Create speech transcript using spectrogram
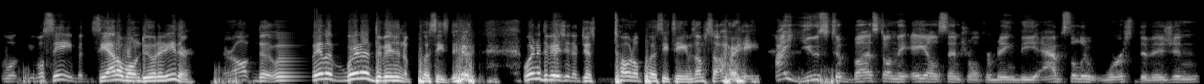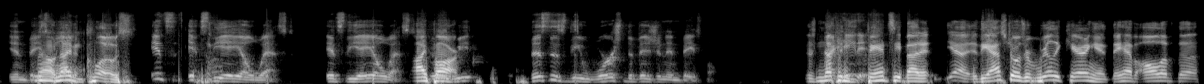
we'll, we'll see, but Seattle won't do it either. They're all the- we have a, we're in a division of pussies, dude. We're in a division of just total pussy teams. I'm sorry. I used to bust on the AL Central for being the absolute worst division in baseball. No, not even close. It's it's the AL West. It's the AL West By far. We- this is the worst division in baseball. There's nothing fancy about it. Yeah, the Astros are really carrying it. They have all of the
